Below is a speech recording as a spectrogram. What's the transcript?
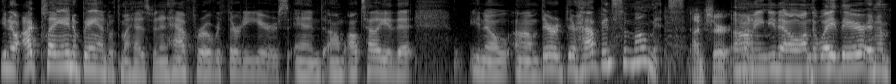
you know, I play in a band with my husband and have for over 30 years, and um, I'll tell you that, you know, um, there there have been some moments. I'm sure. I yeah. mean, you know, on the way there, and um,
